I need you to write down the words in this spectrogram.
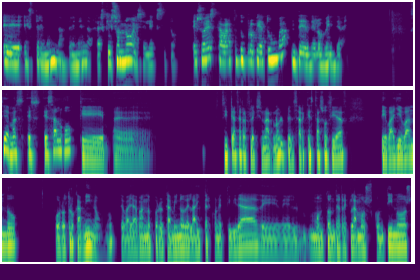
eh, es tremenda, tremenda. O sea, es que eso no es el éxito. Eso es cavarte tu propia tumba desde los 20 años. Sí, además es, es algo que eh, sí te hace reflexionar, ¿no? El pensar que esta sociedad te va llevando por otro camino, ¿no? te va llevando por el camino de la hiperconectividad, de, del montón de reclamos continuos,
